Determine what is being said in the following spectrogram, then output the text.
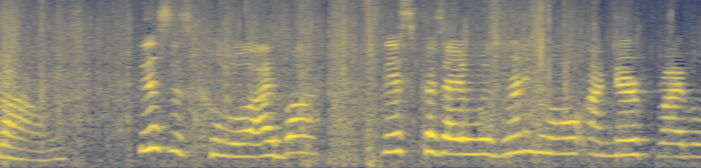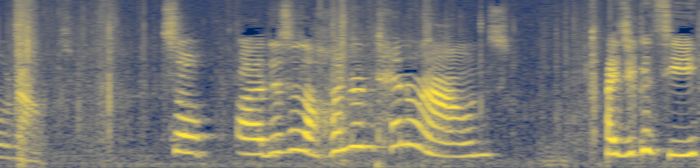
rounds. This is cool. I bought this because I was running low on Nerf Rival rounds. So uh, this is 110 rounds. As you can see,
